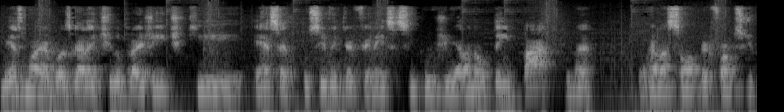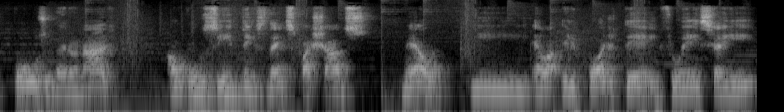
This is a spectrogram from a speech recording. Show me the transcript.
Mesmo a Airbus garantindo para a gente que essa possível interferência 5G ela não tem impacto né, com relação à performance de pouso da aeronave, alguns itens né, despachados MEL, e ela, ele pode ter influência aí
